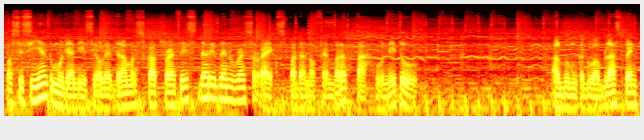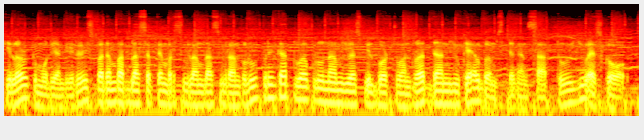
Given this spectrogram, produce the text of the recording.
Posisinya kemudian diisi oleh drummer Scott Travis dari band Razor X pada November tahun itu. Album ke-12 Painkiller kemudian dirilis pada 14 September 1990 peringkat 26 US Billboard 200 dan UK Albums dengan 1 US Gold.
